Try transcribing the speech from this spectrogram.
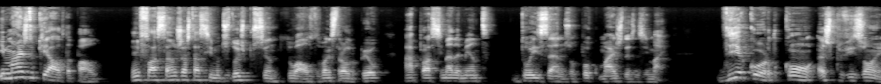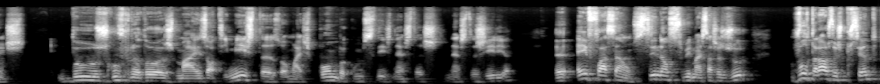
e mais do que alta, Paulo, a inflação já está acima dos 2% do alvo do Banco Central Europeu há aproximadamente dois anos, um pouco mais de dois anos e meio. De acordo com as previsões dos governadores mais otimistas ou mais pomba, como se diz nestas, nesta gíria, eh, a inflação, se não subir mais taxas de juros, voltará aos 2%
